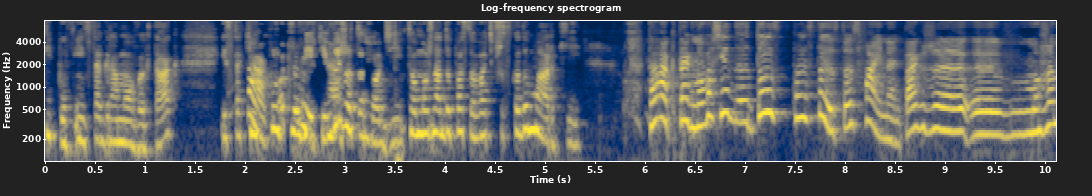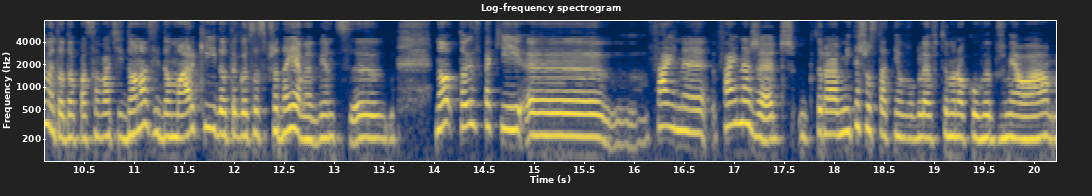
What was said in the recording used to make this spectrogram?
typów instagramowych, tak? Jest takim tak, cool człowiekiem, wiesz o co chodzi, to można dopasować wszystko do marki. Tak, tak, no właśnie e, to jest, to jest, to jest, to jest fajne, tak, że y, możemy to dopasować i do nas, i do marki, i do tego, co sprzedajemy, więc y, no to jest taki y, fajny, fajna rzecz, która mi też ostatnio w ogóle w tym roku wybrzmiała,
